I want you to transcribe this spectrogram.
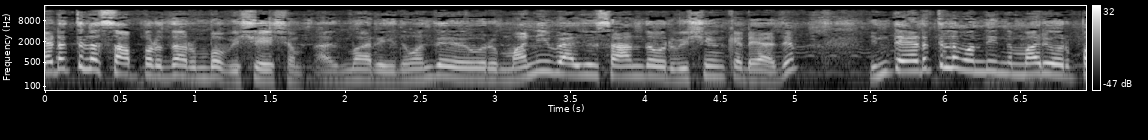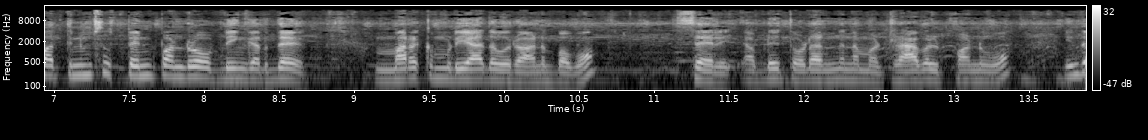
இடத்துல சாப்பிட்றது தான் ரொம்ப விசேஷம். அது மாதிரி இது வந்து ஒரு மணி வேல்யூ சார்ந்த ஒரு விஷயம் கிடையாது. இந்த இடத்துல வந்து இந்த மாதிரி ஒரு பத்து நிமிஷம் ஸ்பெண்ட் பண்ணுறோம் அப்படிங்கிறது மறக்க முடியாத ஒரு அனுபவம். சரி அப்படியே தொடர்ந்து நம்ம டிராவல் பண்ணுவோம். இந்த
